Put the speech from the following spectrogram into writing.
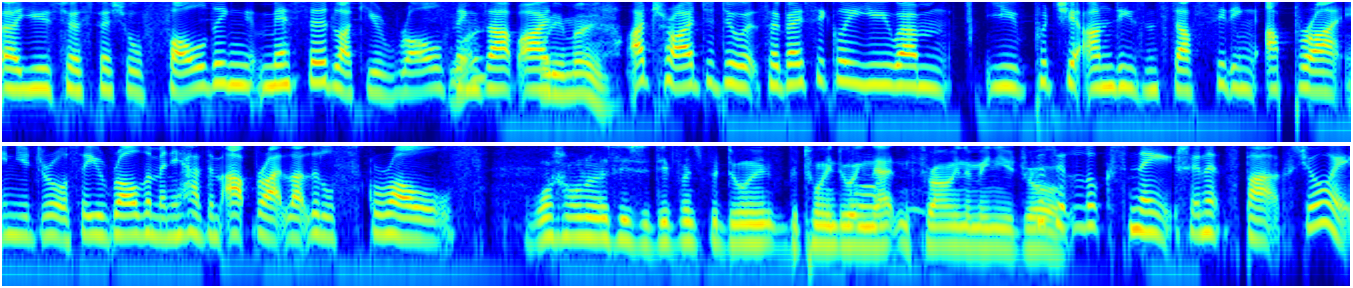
uh, used her special folding method, like you roll things What? up. I, What do you mean? I tried to do it. So basically, you um you put your undies and stuff sitting upright in your drawer. So you roll them and you have them upright like little scrolls What on earth is the difference between between doing Well, that and throwing them in your drawer? because it looks neat and it sparks joy.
